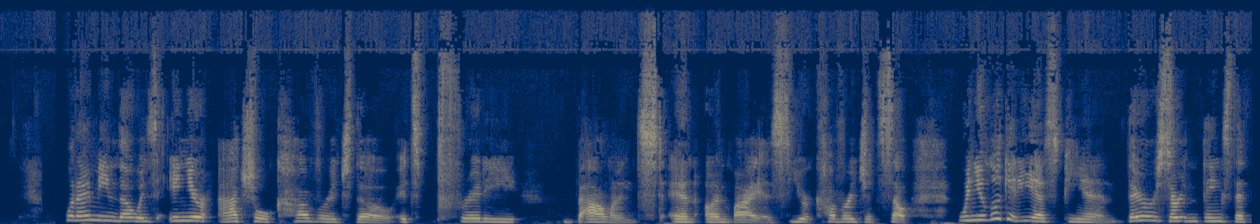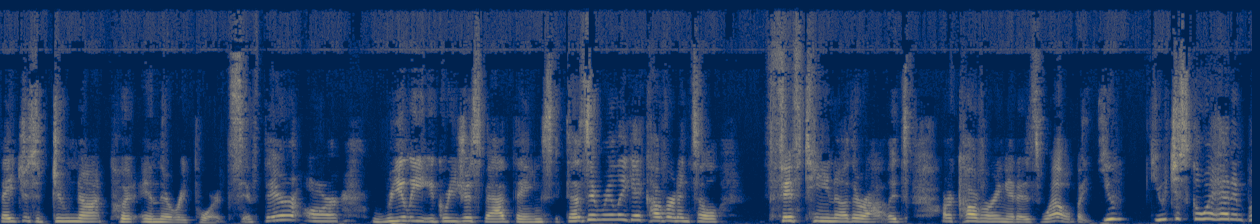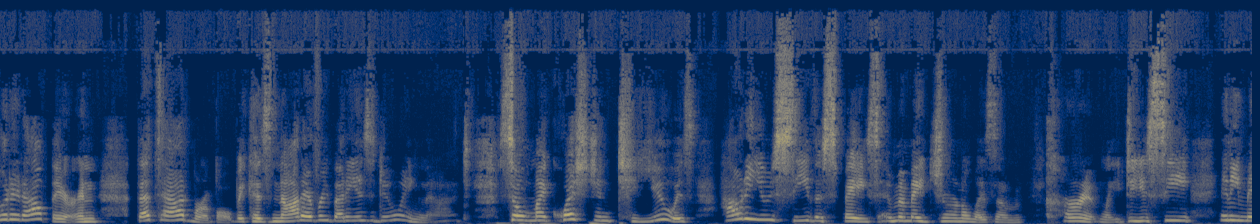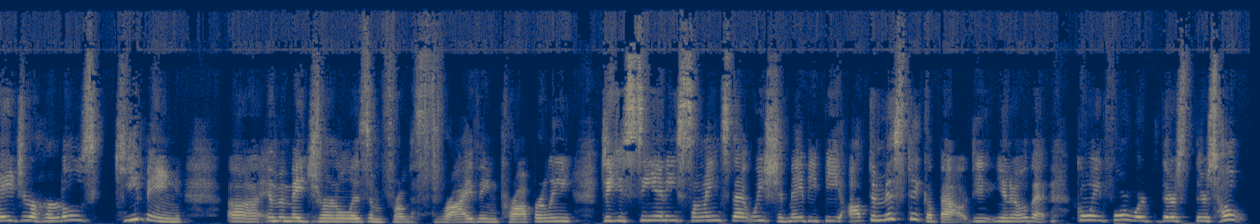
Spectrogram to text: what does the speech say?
What I mean, though, is in your actual coverage, though, it's pretty balanced and unbiased, your coverage itself. When you look at ESPN, there are certain things that they just do not put in their reports. If there are really egregious bad things, it doesn't really get covered until 15 other outlets are covering it as well. But you you just go ahead and put it out there. And that's admirable because not everybody is doing that. So my question to you is how do you see the space MMA journalism currently? Do you see any major hurdles keeping uh, MMA journalism from thriving properly? Do you see any signs that we should maybe be optimistic about? You, you know that going forward, there's there's hope.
